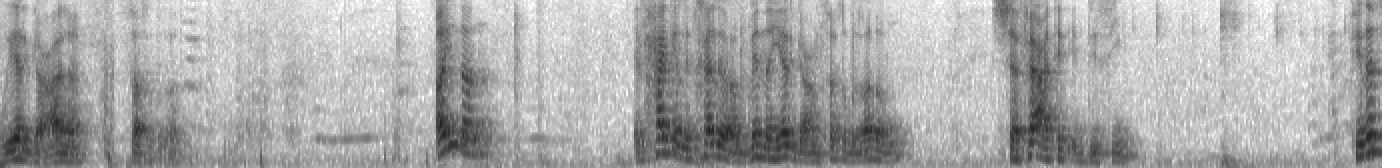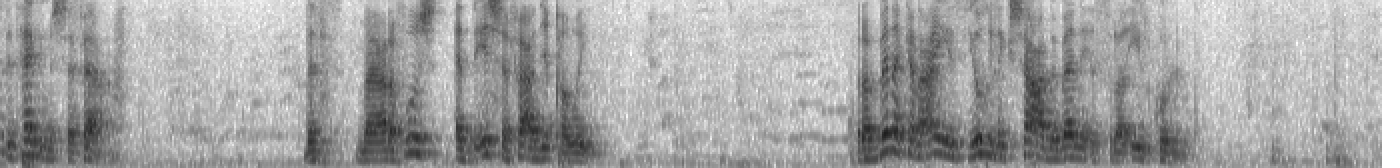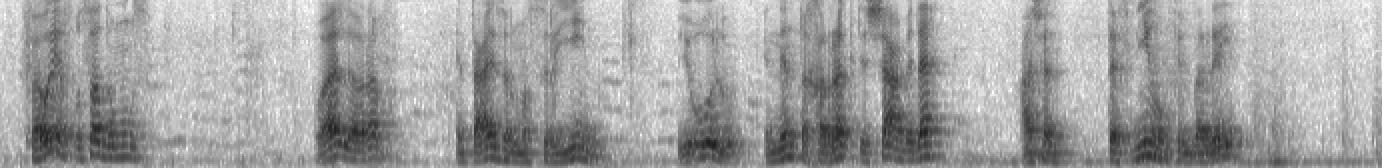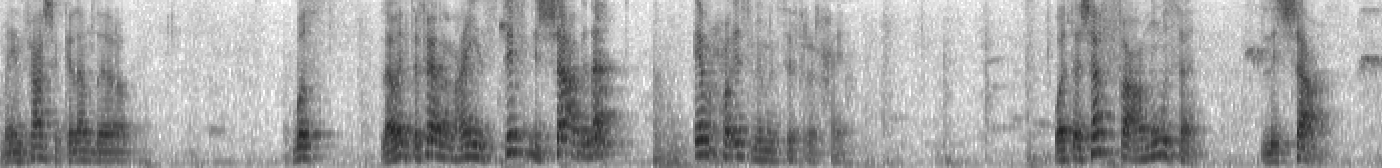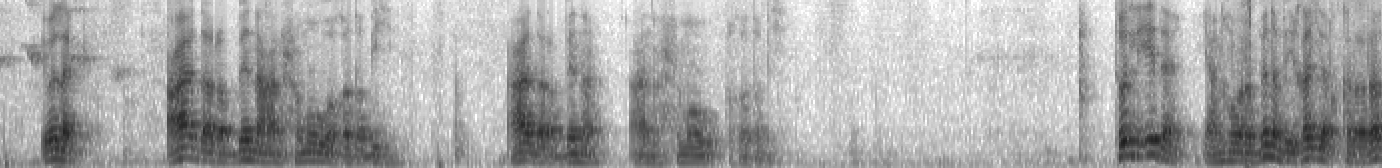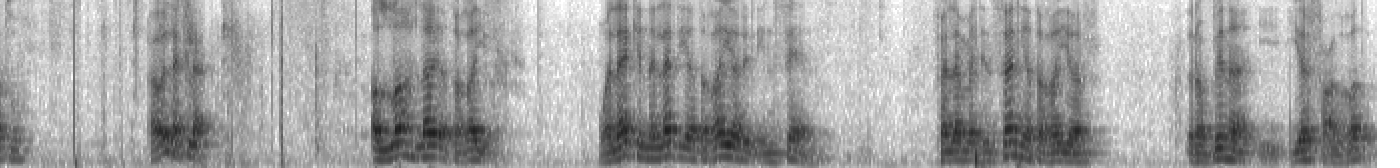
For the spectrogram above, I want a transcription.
ويرجع على سخط غضب. أيضا الحاجة اللي تخلي ربنا يرجع عن سخط غضبه شفاعة القديسين. في ناس بتهاجم الشفاعة بس ما يعرفوش قد إيه الشفاعة دي قوية. ربنا كان عايز يهلك شعب بني إسرائيل كله. فوقف قصاده موسى. وقال له يا رب انت عايز المصريين يقولوا ان انت خرجت الشعب ده عشان تفنيهم في البرية؟ ما ينفعش الكلام ده يا رب. بص لو انت فعلا عايز تفني الشعب ده امحو اسمي من سفر الحياة. وتشفع موسى للشعب. يقول لك عاد ربنا عن حمو غضبه عاد ربنا عن حمو غضبه تقول لي إيه ده؟ يعني هو ربنا بيغير قراراته؟ أقول لك لا. الله لا يتغير ولكن الذي يتغير الإنسان. فلما الإنسان يتغير ربنا يرفع الغضب.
